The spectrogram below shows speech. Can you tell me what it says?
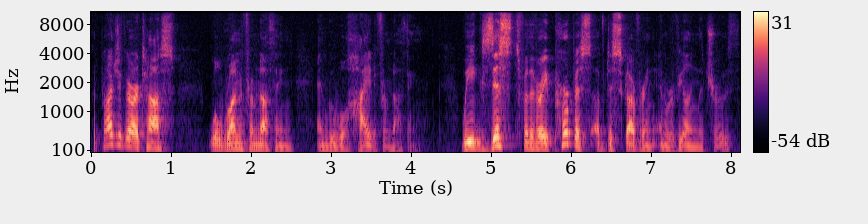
But Project Veritas will run from nothing and we will hide from nothing. We exist for the very purpose of discovering and revealing the truth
